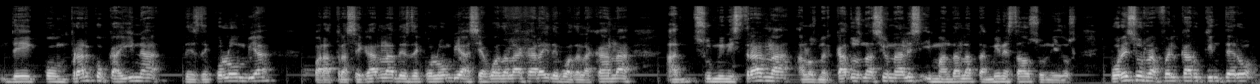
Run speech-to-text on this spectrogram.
de comprar cocaína desde Colombia para trasegarla desde Colombia hacia Guadalajara y de Guadalajara a suministrarla a los mercados nacionales y mandarla también a Estados Unidos. Por eso Rafael Caro Quintero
